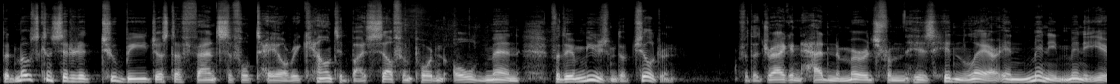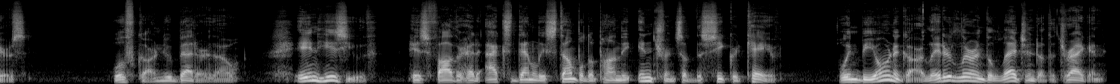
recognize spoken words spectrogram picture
but most considered it to be just a fanciful tale recounted by self important old men for the amusement of children, for the dragon hadn't emerged from his hidden lair in many, many years. Wulfgar knew better, though. In his youth, his father had accidentally stumbled upon the entrance of the secret cave. When Beornegar later learned the legend of the dragon,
